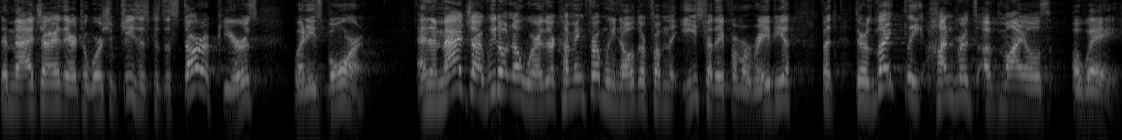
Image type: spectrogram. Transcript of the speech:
the Magi are there to worship Jesus because the star appears when he's born. And the Magi, we don't know where they're coming from. We know they're from the east. Are they from Arabia? But they're likely hundreds of miles away.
